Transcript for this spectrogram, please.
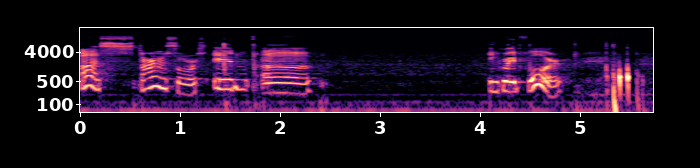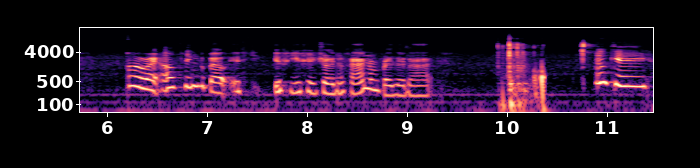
us dinosaurs in uh in grade four. All right, I'll think about if if you should join the fandom friends or not. Okay.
